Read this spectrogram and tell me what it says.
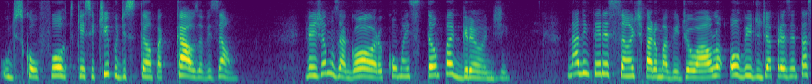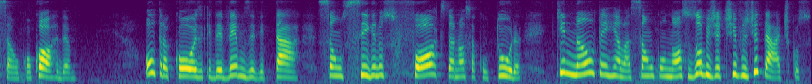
o desconforto que esse tipo de estampa causa à visão? Vejamos agora com uma estampa grande. Nada interessante para uma videoaula ou vídeo de apresentação, concorda? Outra coisa que devemos evitar são os signos fortes da nossa cultura que não têm relação com nossos objetivos didáticos,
